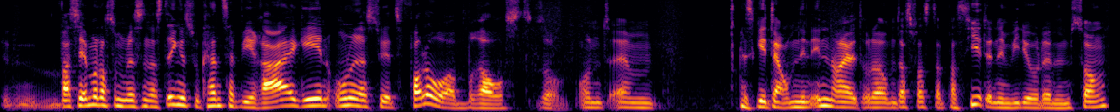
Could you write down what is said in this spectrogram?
was ja immer noch so ein bisschen das Ding ist, du kannst halt viral gehen, ohne dass du jetzt Follower brauchst. So. Und ähm, es geht da um den Inhalt oder um das, was da passiert in dem Video oder in dem Song.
